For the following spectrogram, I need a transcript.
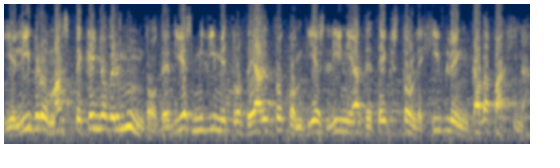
y el libro más pequeño del mundo, de 10 milímetros de alto con 10 líneas de texto legible en cada página.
